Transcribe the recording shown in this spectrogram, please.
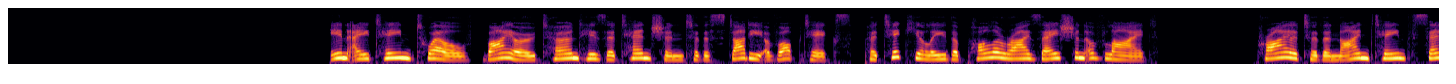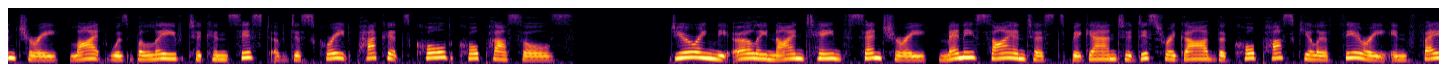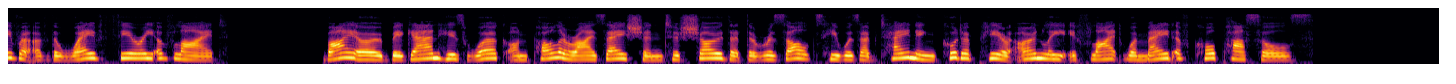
In 1812, Biot turned his attention to the study of optics, particularly the polarization of light. Prior to the 19th century, light was believed to consist of discrete packets called corpuscles. During the early 19th century, many scientists began to disregard the corpuscular theory in favor of the wave theory of light. Biot began his work on polarization to show that the results he was obtaining could appear only if light were made of corpuscles.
